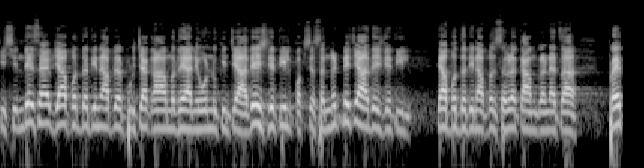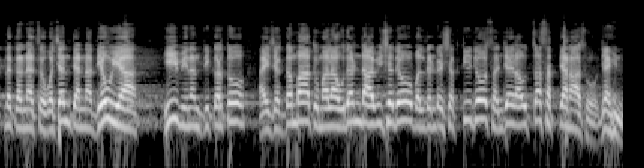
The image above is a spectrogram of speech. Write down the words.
की शिंदे साहेब ज्या पद्धतीने आपल्याला पुढच्या काळामध्ये या निवडणुकींचे आदेश देतील पक्ष संघटनेचे आदेश देतील त्या पद्धतीने आपण सगळं काम करण्याचा प्रयत्न करण्याचं वचन त्यांना देऊया ही विनंती करतो. आई जगदंबा तुम्हाला उदंड आयुष्य देव बलदंड शक्ती देव संजय राऊतचा सत्यानाश हो. जय हिंद.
